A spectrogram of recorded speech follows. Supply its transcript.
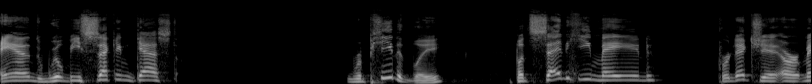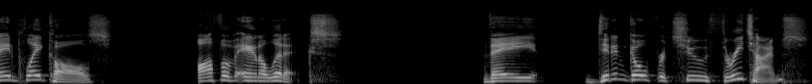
and will be second guessed repeatedly, but said he made prediction or made play calls off of analytics. They didn't go for two three times.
